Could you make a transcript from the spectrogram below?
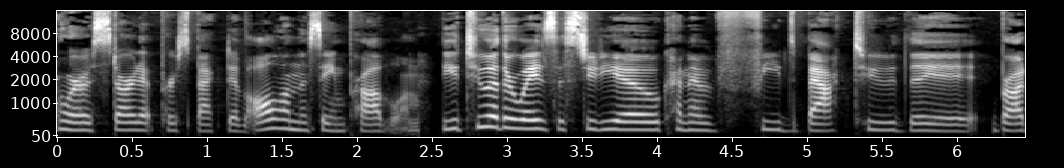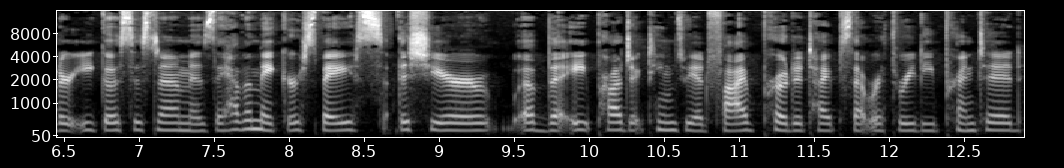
or a startup perspective, all on the same problem. The two other ways the studio kind of feeds back to the broader ecosystem is they have a makerspace. This year, of the eight project teams, we had five prototypes that were 3D printed.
